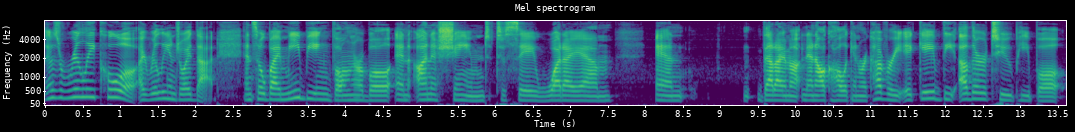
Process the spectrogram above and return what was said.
it was really cool i really enjoyed that and so by me being vulnerable and unashamed to say what i am and that I'm an alcoholic in recovery, it gave the other two people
